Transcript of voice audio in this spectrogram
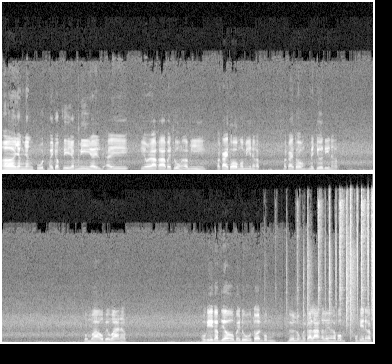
เออยังยังพูดไม่จบสิยังมีไอไอที่ราคาไปสูงก็มีปลาไก่ทองก็มีนะครับปลาไก่ทองไม่เจอที่นะครับ ผมว่าเอาไปว่านะครับ โอเคครับเดี๋ยวไปดูตอนผมเดินลงไปก้าหล้างกันเลยนะครับผมโอเคนะครับ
